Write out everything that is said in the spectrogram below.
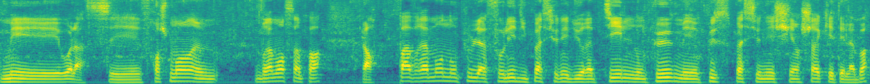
Mais voilà, c'est franchement vraiment sympa. Alors pas vraiment non plus la folie du passionné du reptile non plus, mais plus passionné chien-chat qui était là-bas.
